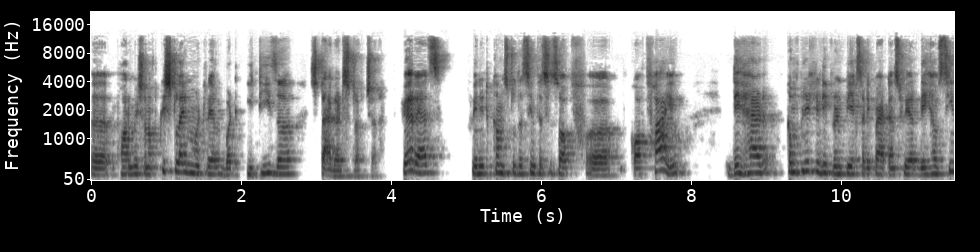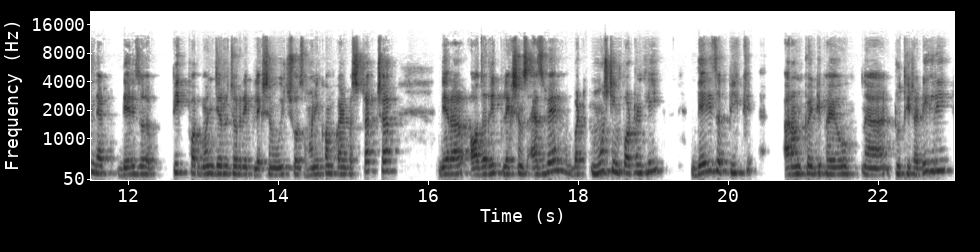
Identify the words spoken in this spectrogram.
uh, formation of crystalline material, but it is a staggered structure. Whereas when it comes to the synthesis of uh, COF5, they had completely different PXRD patterns where they have seen that there is a peak for 100 reflection which shows honeycomb kind of structure. There are other reflections as well, but most importantly, there is a peak around 25 uh, two theta degree,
